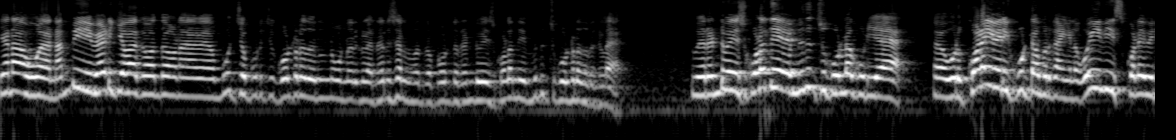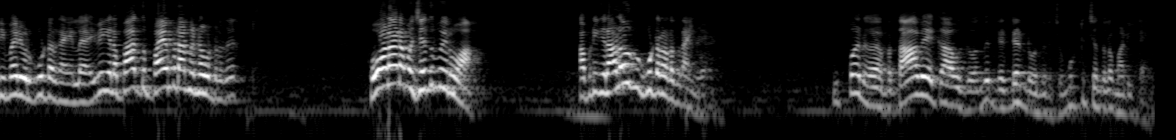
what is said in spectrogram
ஏன்னா அவன் நம்பி வேடிக்கை பார்க்க வந்தவனை மூச்சை பிடிச்சி கொள்றதுன்னு ஒன்று இருக்குல்ல நெரிசல் மரத்தில் போட்டு ரெண்டு வயசு குழந்தைய மிதிச்சு கொள்றது இருக்குல்ல. இவன் ரெண்டு வயசு குழந்தைய மிதிச்சு கொள்ளக்கூடிய ஒரு கொலைவெறி கூட்டம் இருக்காங்கல்ல ஒய்தீஸ் கொலைவெறி மாதிரி ஒரு கூட்டம் இருக்காங்கல்ல இவங்களை பார்த்து பயப்படாமல் என்ன பண்ணுறது போனால் நம்ம செத்து போயிடுவான். அப்படிங்கிற அளவுக்கு கூட்டம் நடத்துகிறாங்க இப்போ இப்போ தாவேக்காவுக்கு வந்து டெட் எண்ட் வந்துருச்சு. முட்டுச்சந்தில் மாட்டிக்கிட்டாங்க.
